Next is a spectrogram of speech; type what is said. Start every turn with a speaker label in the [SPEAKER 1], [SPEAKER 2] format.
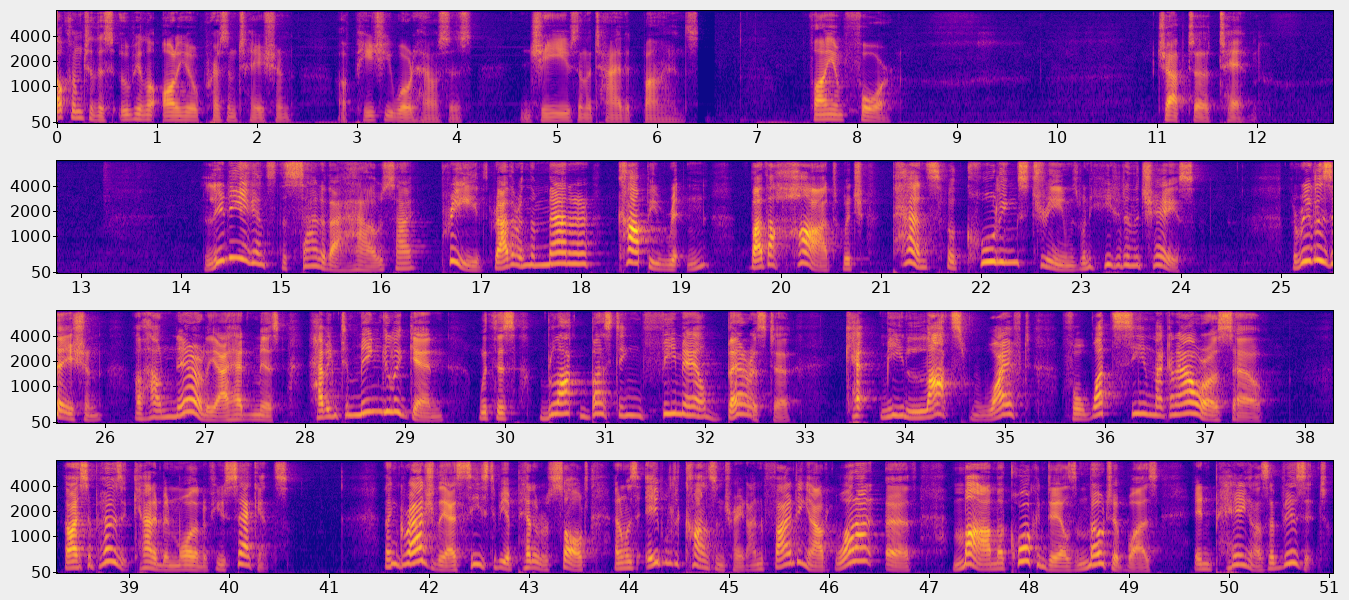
[SPEAKER 1] Welcome to this Ubula audio presentation of P.G. Wodehouse's Jeeves and the Tie That Binds. Volume 4, Chapter 10.
[SPEAKER 2] Leaning against the side of the house, I breathed rather in the manner copywritten by the hart which pants for cooling streams when heated in the chase. The realization of how narrowly I had missed having to mingle again with this block-busting female barrister kept me Lot's wifed for what seemed like an hour or so, though I suppose it can't have been more than a few seconds. Then gradually I ceased to be a pillar of salt and was able to concentrate on finding out what on earth Ma McCorkindale's motive was in paying us a visit.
